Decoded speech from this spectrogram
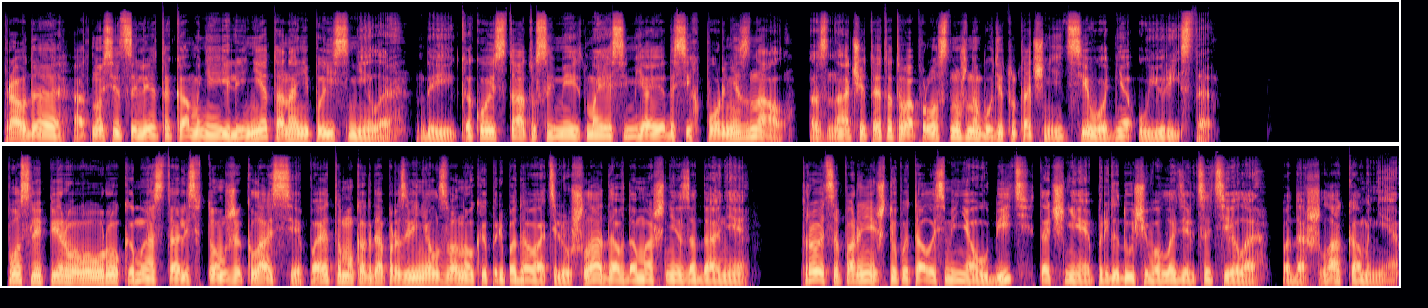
Правда, относится ли это ко мне или нет, она не пояснила. Да и какой статус имеет моя семья, я до сих пор не знал. А значит, этот вопрос нужно будет уточнить сегодня у юриста. После первого урока мы остались в том же классе, поэтому, когда прозвенел звонок и преподаватель ушла, дав домашнее задание, троица парней, что пыталась меня убить, точнее, предыдущего владельца тела, подошла ко мне.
